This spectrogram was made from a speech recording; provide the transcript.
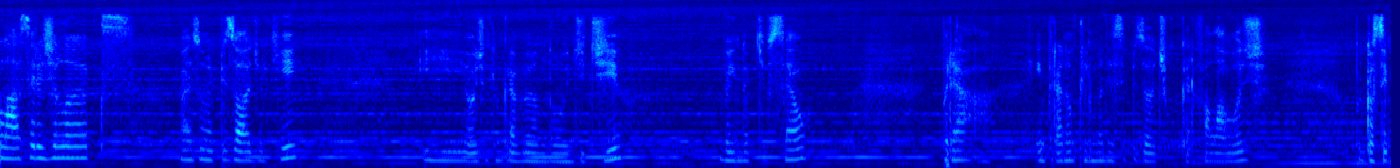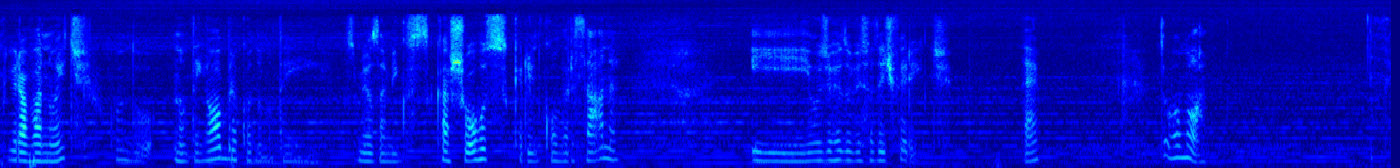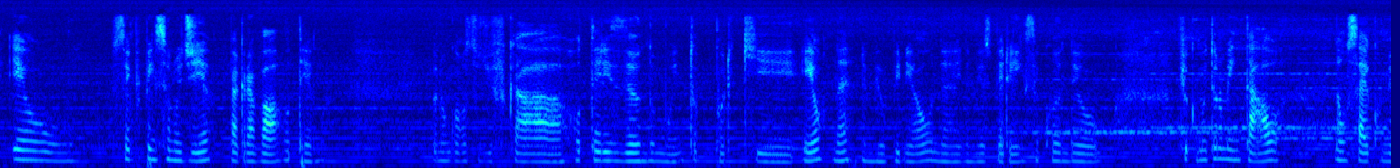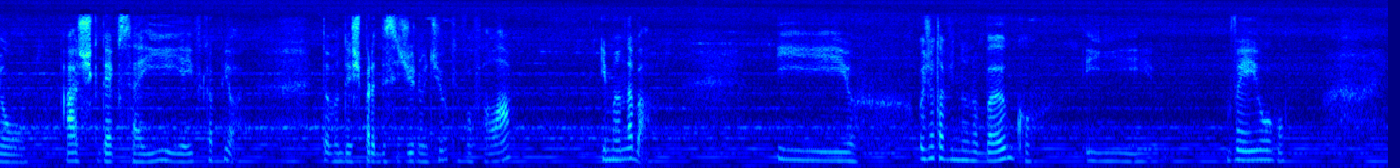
Olá, seres deluxe! Mais um episódio aqui. E hoje eu tô gravando de dia, vendo aqui o céu, pra entrar no clima desse episódio que eu quero falar hoje. Porque eu sempre gravo à noite, quando não tem obra, quando não tem os meus amigos cachorros querendo conversar, né? E hoje eu resolvi fazer diferente, né? Então vamos lá. Eu sempre penso no dia para gravar o tema. Eu não gosto de ficar roteirizando muito, porque eu, né, na minha opinião, né, na minha experiência, quando eu fico muito no mental, não sai como eu acho que deve sair e aí fica pior. Então eu deixo para decidir no dia o que eu vou falar e manda bala. E hoje eu tava vindo no banco e veio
